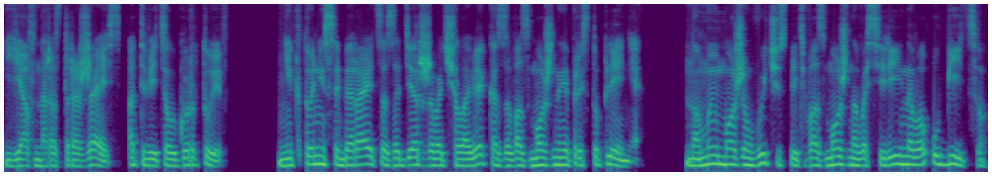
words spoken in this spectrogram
Явно раздражаясь, ответил Гуртуев. Никто не собирается задерживать человека за возможные преступления, но мы можем вычислить возможного серийного убийцу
